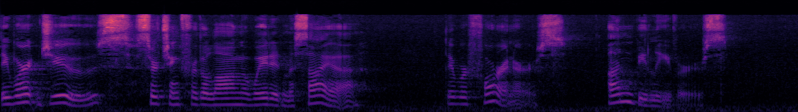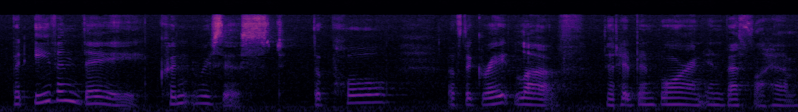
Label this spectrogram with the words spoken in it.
They weren't Jews searching for the long awaited Messiah. They were foreigners, unbelievers. But even they couldn't resist the pull of the great love that had been born in Bethlehem.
